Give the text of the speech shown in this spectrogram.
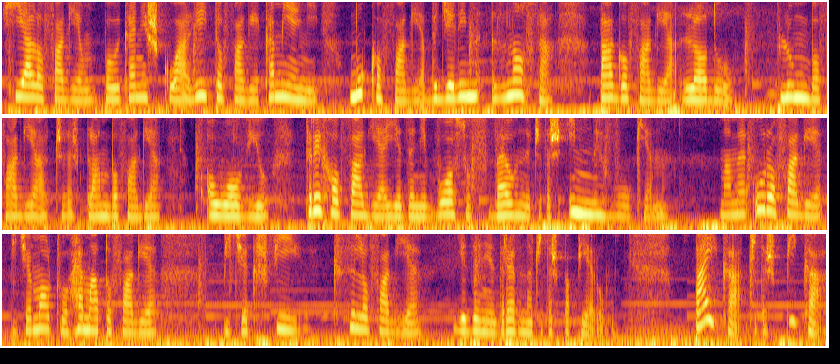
hialofagię połykanie szkła, litofagię kamieni, mukofagia wydzielin z nosa, pagofagia lodu, plumbofagia czy też plambofagia ołowiu, trychofagia jedzenie włosów, wełny czy też innych włókien. Mamy urofagię, picie moczu, hematofagię, picie krwi, ksylofagię, jedzenie drewna czy też papieru. Pajka czy też pika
